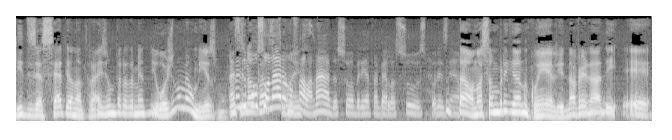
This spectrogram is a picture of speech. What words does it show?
de 17 anos atrás e um tratamento de hoje, não é o mesmo. As Mas o Bolsonaro não fala nada sobre a tabela SUS, por exemplo? Então, nós estamos brigando com ele. Na verdade, é,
